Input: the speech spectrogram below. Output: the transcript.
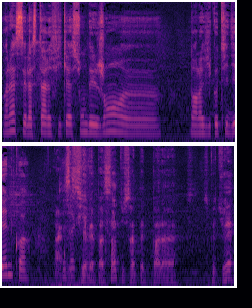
voilà, c'est la starification des gens dans la vie quotidienne, quoi. S'il n'y avait pas ça, tu serais peut-être pas ce que tu es.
